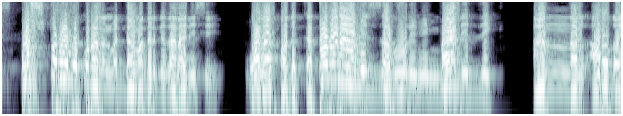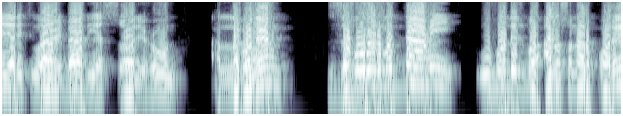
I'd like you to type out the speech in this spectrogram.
স্পষ্টভাবে কোরআনের মধ্যে আমাদেরকে জানাই দিছে আমি উপদেশ আলোচনার পরে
